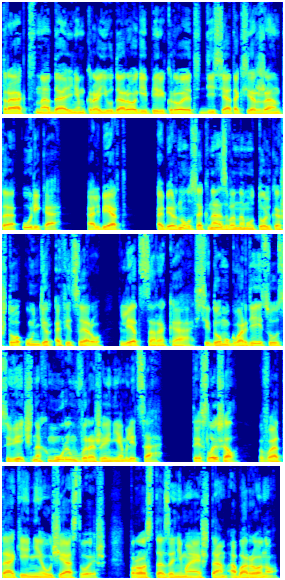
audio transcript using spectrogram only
Тракт на дальнем краю дороги перекроет десяток сержанта Урика. Альберт, Обернулся к названному только что унтер-офицеру, лет сорока, седому гвардейцу с вечно хмурым выражением лица. «Ты слышал? В атаке не участвуешь, просто занимаешь там оборону.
